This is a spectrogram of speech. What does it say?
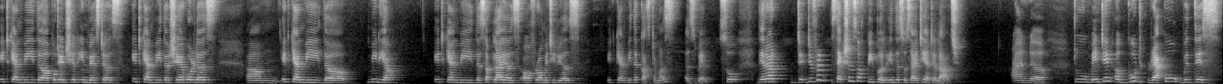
It can be the potential investors. It can be the shareholders. Um, it can be the media it can be the suppliers of raw materials it can be the customers as well. So there are different sections of people in the society at a large. And uh, to maintain a good rapport with this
